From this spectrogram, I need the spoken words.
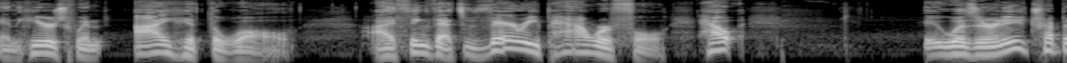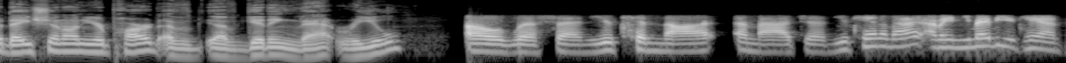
and here's when I hit the wall. I think that's very powerful. How eh, was there any trepidation on your part of, of getting that real? Oh, listen, you cannot imagine. You can't imagine. I mean, maybe you can.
